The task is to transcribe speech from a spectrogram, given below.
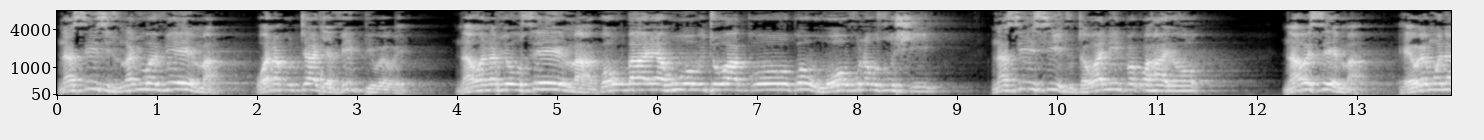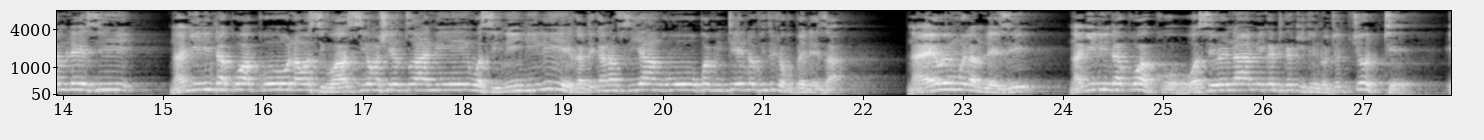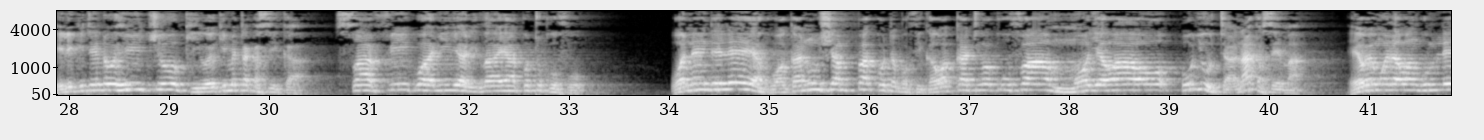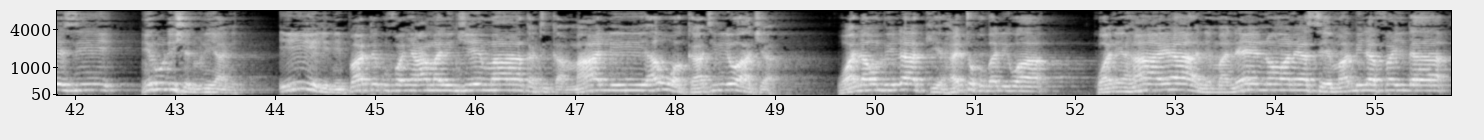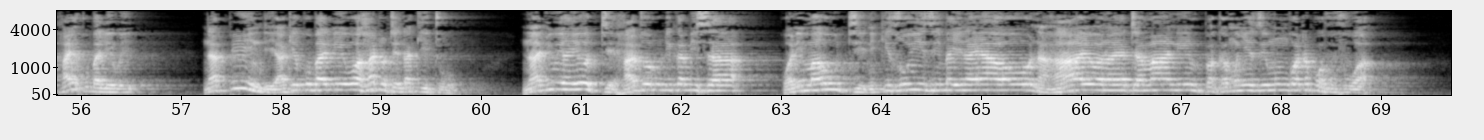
Na sisi tunajua vyema wanakutaja vipi wewe na wanavyousema kwa ubaya huo wito wako kwa uovu na uzushi. Na sisi tutawalipa kwa hayo. Nawe sema, ewe Mola mlezi, najilinda kwako na wasiwasi wa mashetani wasiniingilie katika nafsi yangu kwa vitendo visivyokupendeza. Na ewe Mola mlezi, najilinda kwako wasiwe nami katika kitendo chochote ili kitendo hicho kiwe kimetakasika, safi kwa ajili ya ridhaa yako tukufu. Wanaendelea kuwakanusha mpaka utapofika wakati wa kufa mmoja wao hujuta na akasema, Ewe mwela wangu mlezi, nirudishe duniani ili nipate kufanya amali njema katika mali au wakati nilioacha. Wala ombi lake haitokubaliwa kwani haya ni maneno anayasema bila faida hayakubaliwi. Na pindi akikubaliwa hatotenda kitu. Na juu ya yote hatorudi kabisa kwani mauti ni kizuizi baina yao na hayo wanayotamani mpaka Mwenyezi Mungu atapowafufua.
